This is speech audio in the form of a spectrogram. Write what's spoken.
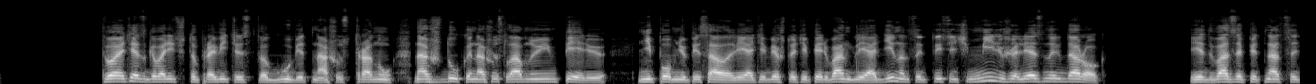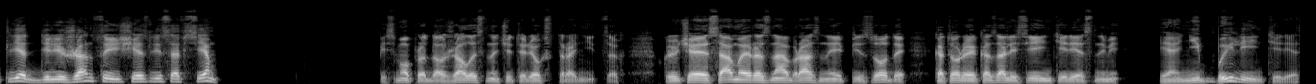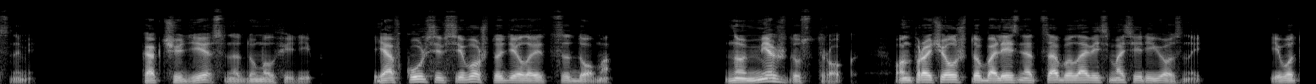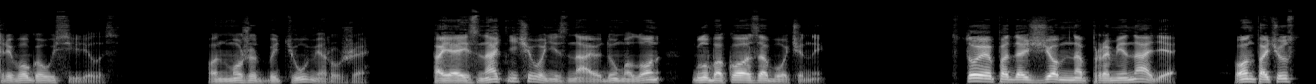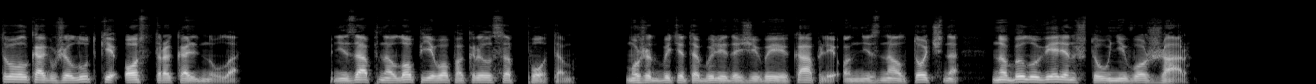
Твой отец говорит, что правительство губит нашу страну, наш дух и нашу славную империю. Не помню, писала ли я тебе, что теперь в Англии одиннадцать тысяч миль железных дорог. Едва за пятнадцать лет дилижансы исчезли совсем. Письмо продолжалось на четырех страницах, включая самые разнообразные эпизоды, которые казались ей интересными, и они были интересными. «Как чудесно!» — думал Филипп. «Я в курсе всего, что делается дома». Но между строк он прочел, что болезнь отца была весьма серьезной. Его тревога усилилась. Он, может быть, умер уже. А я и знать ничего не знаю, — думал он, — глубоко озабоченный. Стоя под дождем на променаде, он почувствовал, как в желудке остро кольнуло. Внезапно лоб его покрылся потом. Может быть, это были дождевые капли, он не знал точно, но был уверен, что у него жар.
